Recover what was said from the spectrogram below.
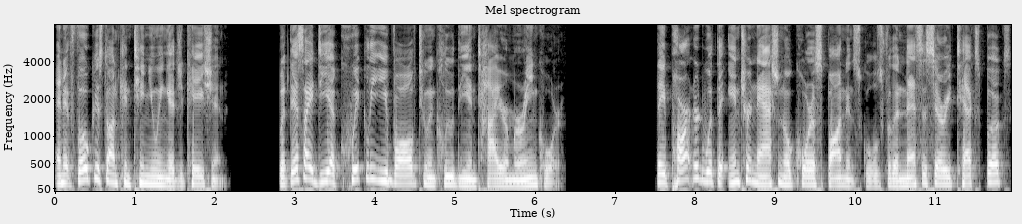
and it focused on continuing education. But this idea quickly evolved to include the entire Marine Corps. They partnered with the International Correspondence Schools for the necessary textbooks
